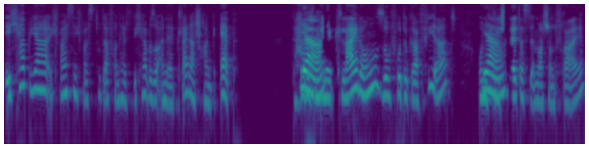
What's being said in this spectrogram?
Ich habe ja ich weiß nicht, was du davon hältst. Ich habe so eine Kleiderschrank-App. Da habe ich Ja. meine Kleidung so fotografiert und die Ja. stellt das immer schon frei.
